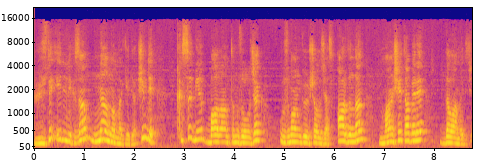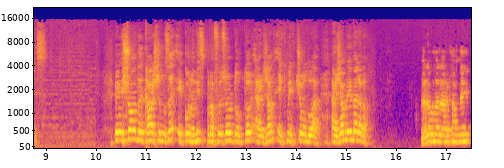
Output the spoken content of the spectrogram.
%50'lik zam ne anlama geliyor? Şimdi kısa bir bağlantımız olacak. Uzman görüş alacağız. Ardından manşet habere devam edeceğiz. Evet, şu anda karşımıza ekonomist Profesör Doktor Ercan Ekmekçioğlu var. Ercan Bey merhaba. Merhabalar Erkan Bey.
